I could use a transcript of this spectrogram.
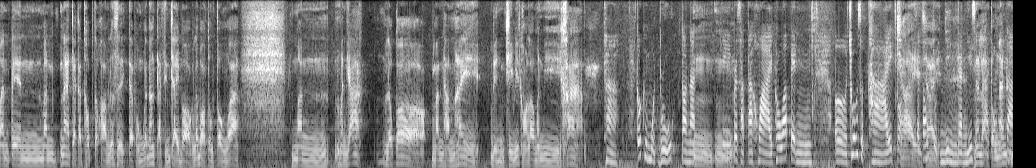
มันเป็นมันน่าจะกระทบต่อความรู้สึก แต่ผมก็ต้องตัดสินใจบอกแล้วบอกตรงๆว่ามันมันยากแล้วก็มันทำให้หนึ่งชีวิตของเรามันมีค่า ค่ะ ก็คือหมวดบรูคตอนนั้นอืมอืมที่ประสัตตาควาย เพราะว่าเป็นเอ่อช่วงสุดท้ายก่อนใช่ที่จะต้องใช่จุดยิงกัน20นั่นแหละตรงนั้นกฎา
